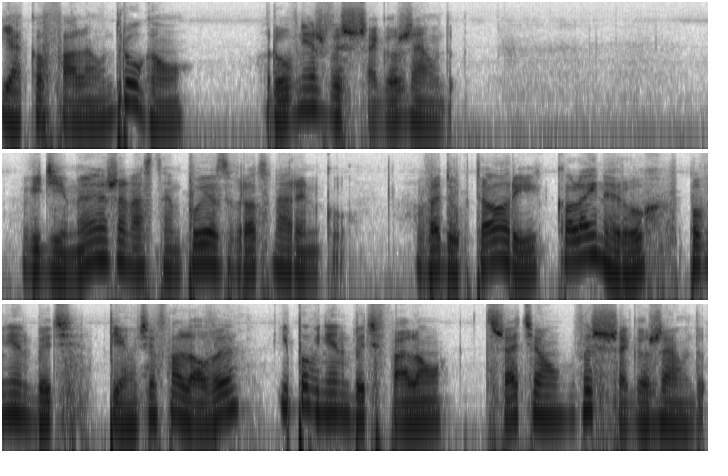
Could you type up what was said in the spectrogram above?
jako falę drugą, również wyższego rzędu. Widzimy, że następuje zwrot na rynku. Według teorii kolejny ruch powinien być pięciofalowy i powinien być falą trzecią wyższego rzędu.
